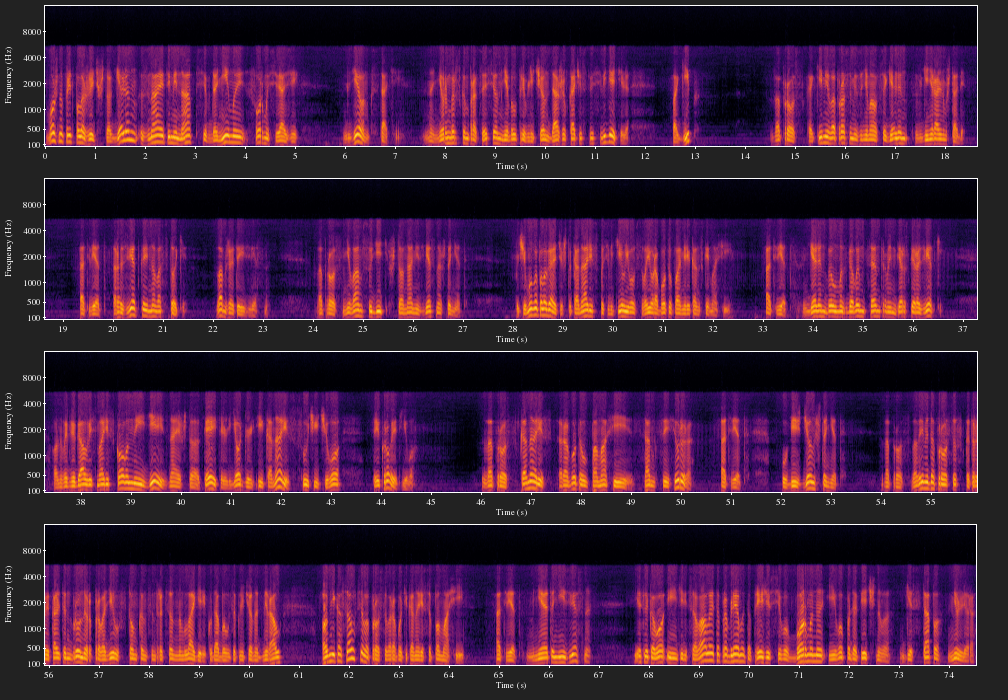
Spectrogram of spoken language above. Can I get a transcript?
Можно предположить, что Гелен знает имена, псевдонимы, формы связи. Где он, кстати? На Нюрнбергском процессе он не был привлечен даже в качестве свидетеля. Погиб? Вопрос. Какими вопросами занимался Гелен в генеральном штабе? Ответ. Разведкой на Востоке. Вам же это известно. Вопрос. Не вам судить, что нам известно, что нет. Почему вы полагаете, что Канарис посвятил его в свою работу по американской мафии? Ответ. Гелен был мозговым центром имперской разведки. Он выдвигал весьма рискованные идеи, зная, что Кейтель, Йодль и Канарис, в случае чего, прикроют его. Вопрос. Канарис работал по мафии санкции фюрера? Ответ. Убежден, что нет. Вопрос. Во время допросов, которые Кальтенбруннер проводил в том концентрационном лагере, куда был заключен адмирал, он не касался вопроса о работе Канариса по мафии. Ответ. Мне это неизвестно. Если кого и интересовала эта проблема, то прежде всего Бормана и его подопечного, гестапо Мюллера.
